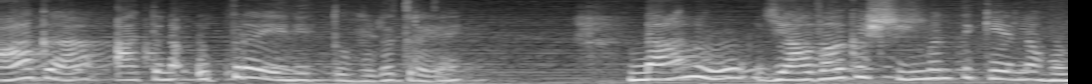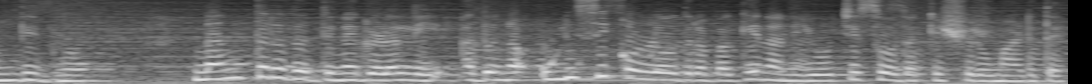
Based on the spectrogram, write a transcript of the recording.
ಆಗ ಆತನ ಉತ್ತರ ಏನಿತ್ತು ಹೇಳಿದ್ರೆ, ನಾನು ಯಾವಾಗ ಶ್ರೀಮಂತಿಕೆಯನ್ನ ಹೊಂದಿದ್ನೋ ನಂತರದ ದಿನಗಳಲ್ಲಿ ಅದನ್ನ ಉಳಿಸಿಕೊಳ್ಳೋದ್ರ ಬಗ್ಗೆ ನಾನು ಯೋಚಿಸೋದಕ್ಕೆ ಶುರು ಮಾಡಿದೆ.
